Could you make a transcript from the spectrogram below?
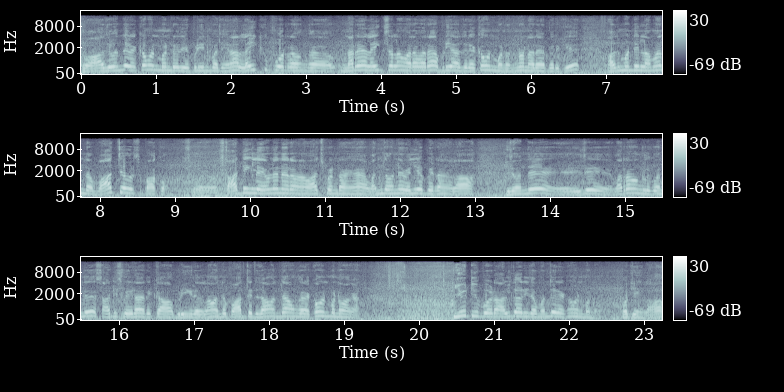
ஸோ அது வந்து ரெக்கமெண்ட் பண்ணுறது எப்படின்னு பார்த்தீங்கன்னா லைக் போடுறவங்க நிறையா லைக்ஸ் எல்லாம் வர வர அப்படியே அது ரெக்கமெண்ட் பண்ணணும் இன்னும் நிறையா பேருக்கு. அது மட்டும் இல்லாமல் இந்த வாட்ச் ஹவர்ஸ் பார்க்கும். ஸோ ஸ்டார்டிங்கில் எவ்வளோ நேரம் வாட்ச் பண்ணுறாங்க வந்தவொடனே வெளியே போயிடுறாங்களா? இது வந்து இது வர்றவங்களுக்கு வந்து சாட்டிஸ்ஃபைடாக இருக்கா அப்படிங்கிறதெல்லாம் வந்து பார்த்துட்டு தான் வந்து அவங்க ரெக்கமெண்ட் பண்ணுவாங்க. யூடியூப்போட அல்காரிதம் வந்து ரெக்கமெண்ட் பண்ணும். ஓகேங்களா?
